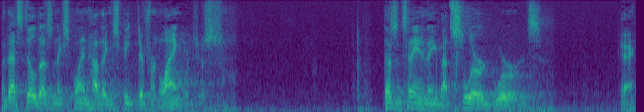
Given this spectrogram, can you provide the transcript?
But that still doesn't explain how they can speak different languages. Doesn't say anything about slurred words. Okay?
